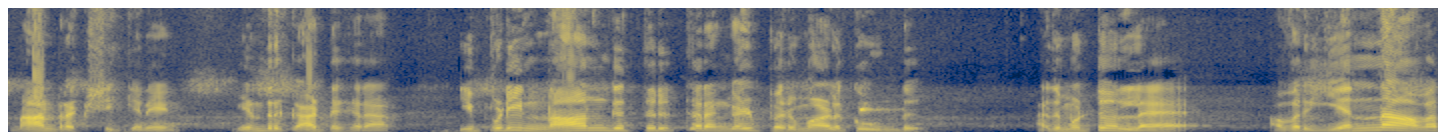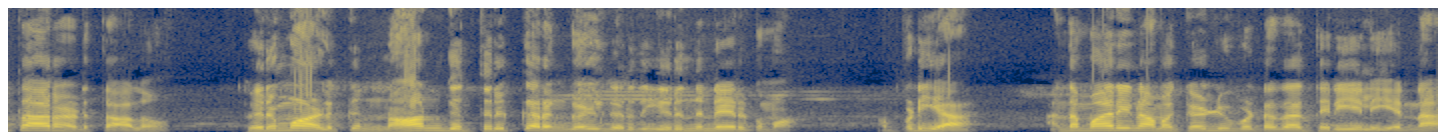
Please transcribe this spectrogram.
நான் ரட்சிக்கிறேன் என்று காட்டுகிறார். இப்படி நான்கு திருக்கரங்கள் பெருமாளுக்கு உண்டு. அது மட்டும் இல்லை அவர் என்ன அவதாரம் எடுத்தாலும் பெருமாளுக்கு நான்கு திருக்கரங்கள்ங்கிறது இருந்துகிட்டே இருக்குமா? அப்படியா? அந்த மாதிரி நாம் கேள்விப்பட்டதா தெரியலையேன்னா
